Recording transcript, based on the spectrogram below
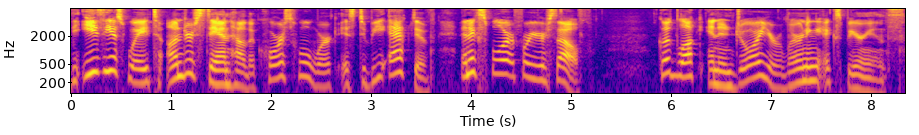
The easiest way to understand how the course will work is to be active and explore it for yourself. Good luck and enjoy your learning experience.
